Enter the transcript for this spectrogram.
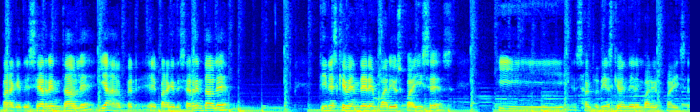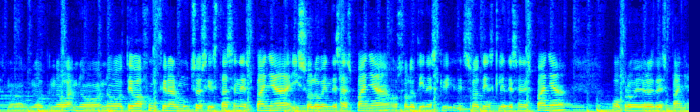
para que te sea rentable, ya, eh, para que te sea rentable, tienes que vender en varios países y exacto, tienes que vender en varios países. ¿no? te va a funcionar mucho si estás en España y solo vendes a España o solo tienes, solo tienes clientes en España o proveedores de España.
